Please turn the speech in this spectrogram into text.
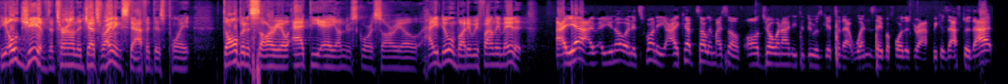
the OG of the Turn on the Jets writing staff at this point, Dalbin Osorio at DA underscore Osorio. How you doing, buddy? We finally made it. Uh, yeah, you know, and it's funny. I kept telling myself, all Joe and I need to do is get to that Wednesday before the draft because after that,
